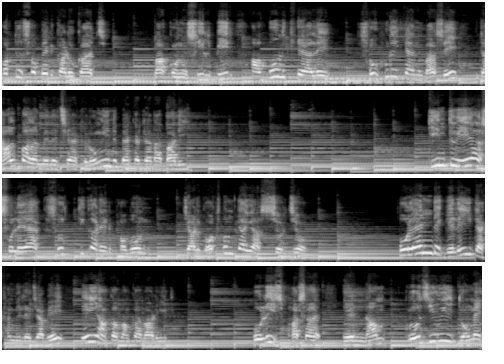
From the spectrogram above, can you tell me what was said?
ফটোশপের কারুকাজ। বা কোনো শিল্পীর আপন খেয়ালে শহুরে ক্যানভাসে ডালপালা মেলেছে এক রঙিন ব্যাকাটারা বাড়ি। কিন্তু এ আসলে এক সত্যিকারের ভবন, যার গঠনটাই আশ্চর্য। পোল্যান্ডে গেলেই দেখা মিলে যাবে এই আঁকা বাঁকা বাড়ির। পোলিশ ভাষায় এর নাম ক্রোজিউই ডোমেক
